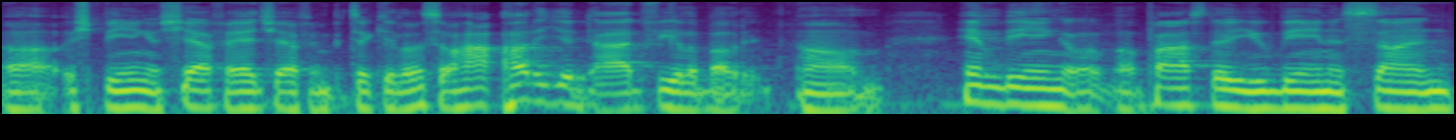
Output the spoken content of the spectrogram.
uh, being a chef, head chef in particular. So how, how did your dad feel about it? Um, him being a, a pastor, you being his son.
